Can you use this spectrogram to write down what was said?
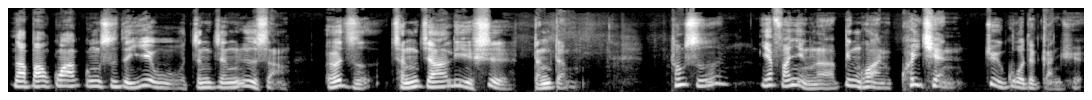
那包括公司的业务蒸蒸日上，儿子成家立室等等。同时，也反映了病患亏欠、罪过的感觉，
